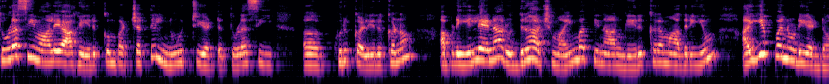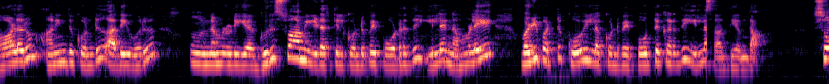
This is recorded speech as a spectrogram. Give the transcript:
துளசி மாலையாக இருக்கும் பட்சத்தில் நூற்றி எட்டு துளசி அஹ், குருக்கள் இருக்கணும். அப்படி இல்லைன்னா ருத்ராட்சம் ஐம்பத்தி நான்கு இருக்கிற மாதிரியும் ஐயப்பனுடைய டாலரும் அணிந்து கொண்டு அதை ஒரு நம்மளுடைய குருசுவாமி இடத்தில் கொண்டு போய் போடுறது இல்லை நம்மளே வழிபட்டு கோயிலில் கொண்டு போய் போட்டுக்கிறது இல்லை சாத்தியம்தான். ஸோ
